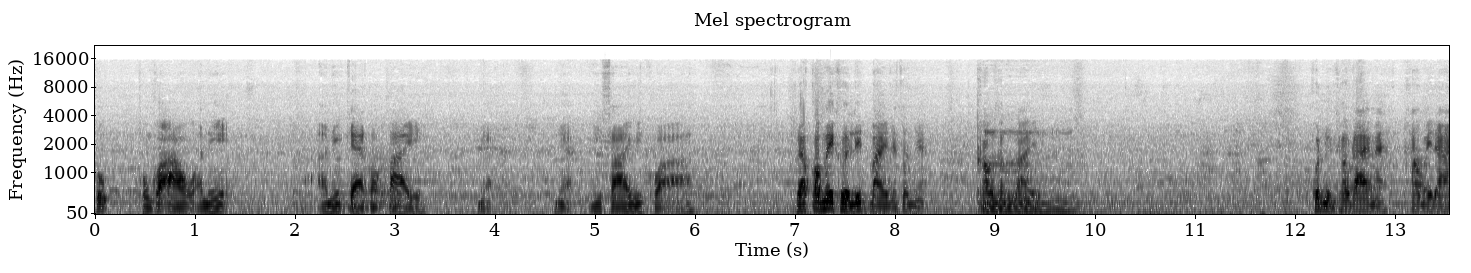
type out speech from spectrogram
ปุ๊บผมก็เอาอันนี้ อันนี้แจกออกไป เนี่ย เนี่ย มีซ้ายมีขวา แล้วก็ไม่เคยลิดใบนะต้นเนี้ย เข้าทั้งใบอืมคนอื่นเข้าได้ไหมเข้าไม่ได้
